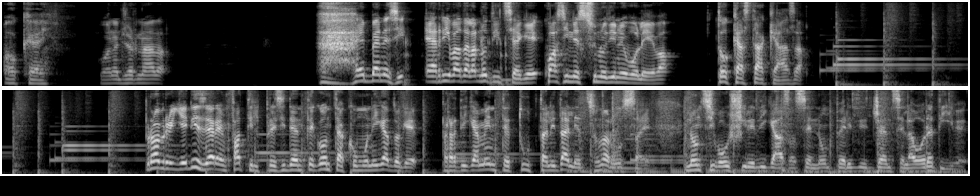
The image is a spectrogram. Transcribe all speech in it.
Ok. Buona giornata. Ah, Ebbene sì, è arrivata la notizia che quasi nessuno di noi voleva. Tocca sta a casa. Proprio ieri sera, infatti, il presidente Conte ha comunicato che praticamente tutta l'Italia è zona rossa e non si può uscire di casa se non per esigenze lavorative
